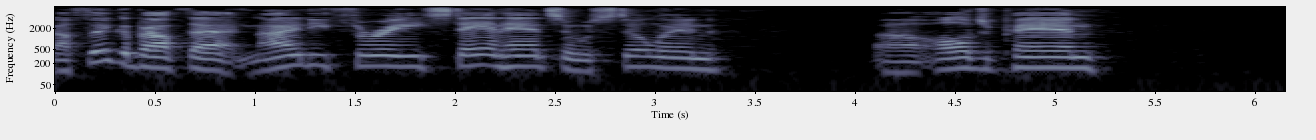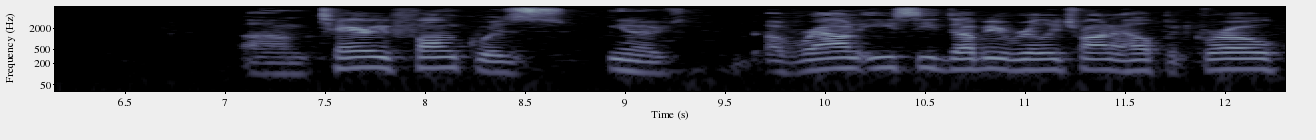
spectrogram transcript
Now think about that. 93, Stan Hansen was still in uh, All Japan. Um, Terry Funk was, you know, around ECW, really trying to help it grow.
